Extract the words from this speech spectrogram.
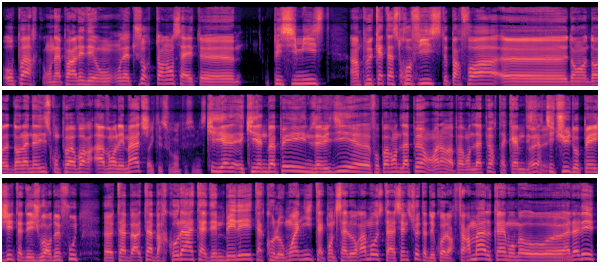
au parc, on a parlé des, on, on a toujours tendance à être euh, pessimiste, un peu catastrophiste parfois euh, dans, dans- dans l'analyse qu'on peut avoir avant les matchs. C'est vrai que t'es souvent pessimiste. Kylian, Kylian Mbappé, il nous avait dit euh, faut pas vendre la peur. Voilà, on va pas vendre la peur. T'as quand même des Ouais, mais- certitudes au PSG. T'as des joueurs de foot. Euh, t'as, t'as Barcola, t'as Dembélé, t'as Colomwani, t'as Gonzalo Ramos, t'as Asensio. T'as de quoi leur faire mal quand même au, au- Ah à l'aller.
